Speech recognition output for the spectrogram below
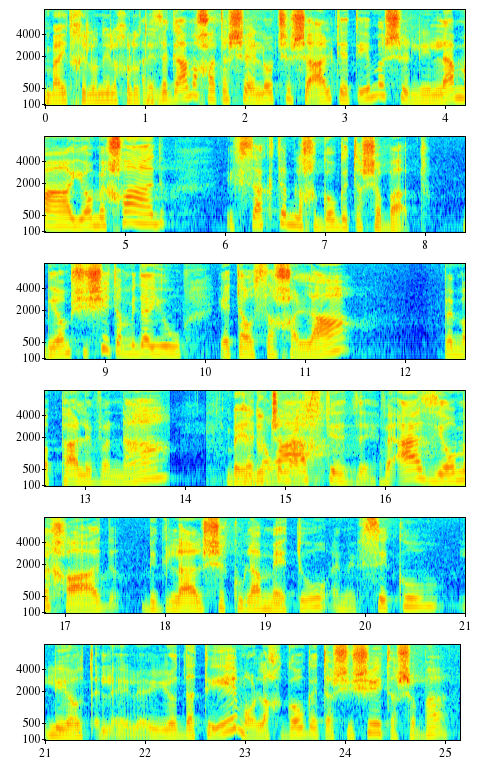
בית חילוני לחלוטין. זה גם אחת השאלות ששאלתי את אימא שלי, למה יום אחד הפסקתם לחגוג את השבת? ביום שישי תמיד היו, היא הייתה עושה חלה ומפה לבנה. בילדות שלך. ונורא אהבתי את זה. ואז יום אחד, בגלל שכולם מתו, הם הפסיקו להיות, להיות דתיים או לחגוג את השישי, את השבת.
